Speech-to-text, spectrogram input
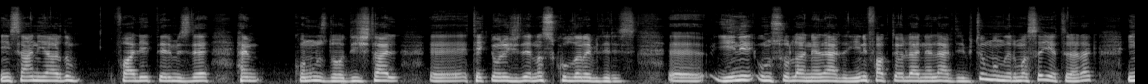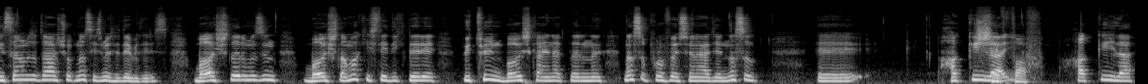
insani yardım faaliyetlerimizde hem konumuz da o dijital e, teknolojileri nasıl kullanabiliriz? E, yeni unsurlar nelerdir? Yeni faktörler nelerdir? Bütün bunları masaya yatırarak insanımıza daha çok nasıl hizmet edebiliriz? Bağışlarımızın bağışlamak istedikleri bütün bağış kaynaklarını nasıl profesyonelce, nasıl e, hakkıyla şeffaf. hakkıyla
